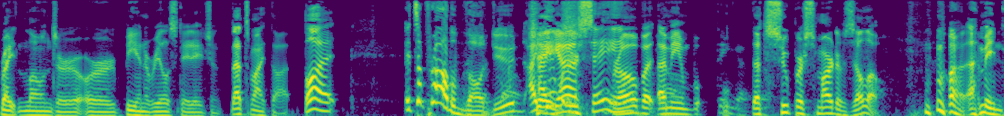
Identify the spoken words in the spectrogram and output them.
writing loans or or being a real estate agent. That's my thought. But It's a problem though, dude. I, get what you're guess, saying, bro. But I mean, w- that's super smart of Zillow. I mean,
